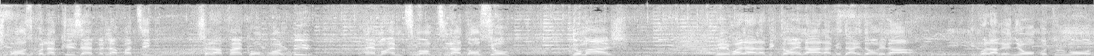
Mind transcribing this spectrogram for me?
je pense qu'on accuse un peu de la fatigue sur la fin qu'on prend le but. Un, petit manque d'inattention. Dommage. Mais voilà, la victoire est là, la médaille d'or est là. Pour la Réunion, pour tout le monde.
